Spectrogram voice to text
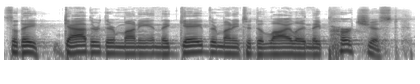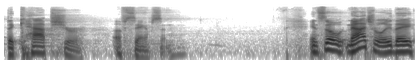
So they gathered their money and they gave their money to Delilah and they purchased the capture of Samson. And so naturally, they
